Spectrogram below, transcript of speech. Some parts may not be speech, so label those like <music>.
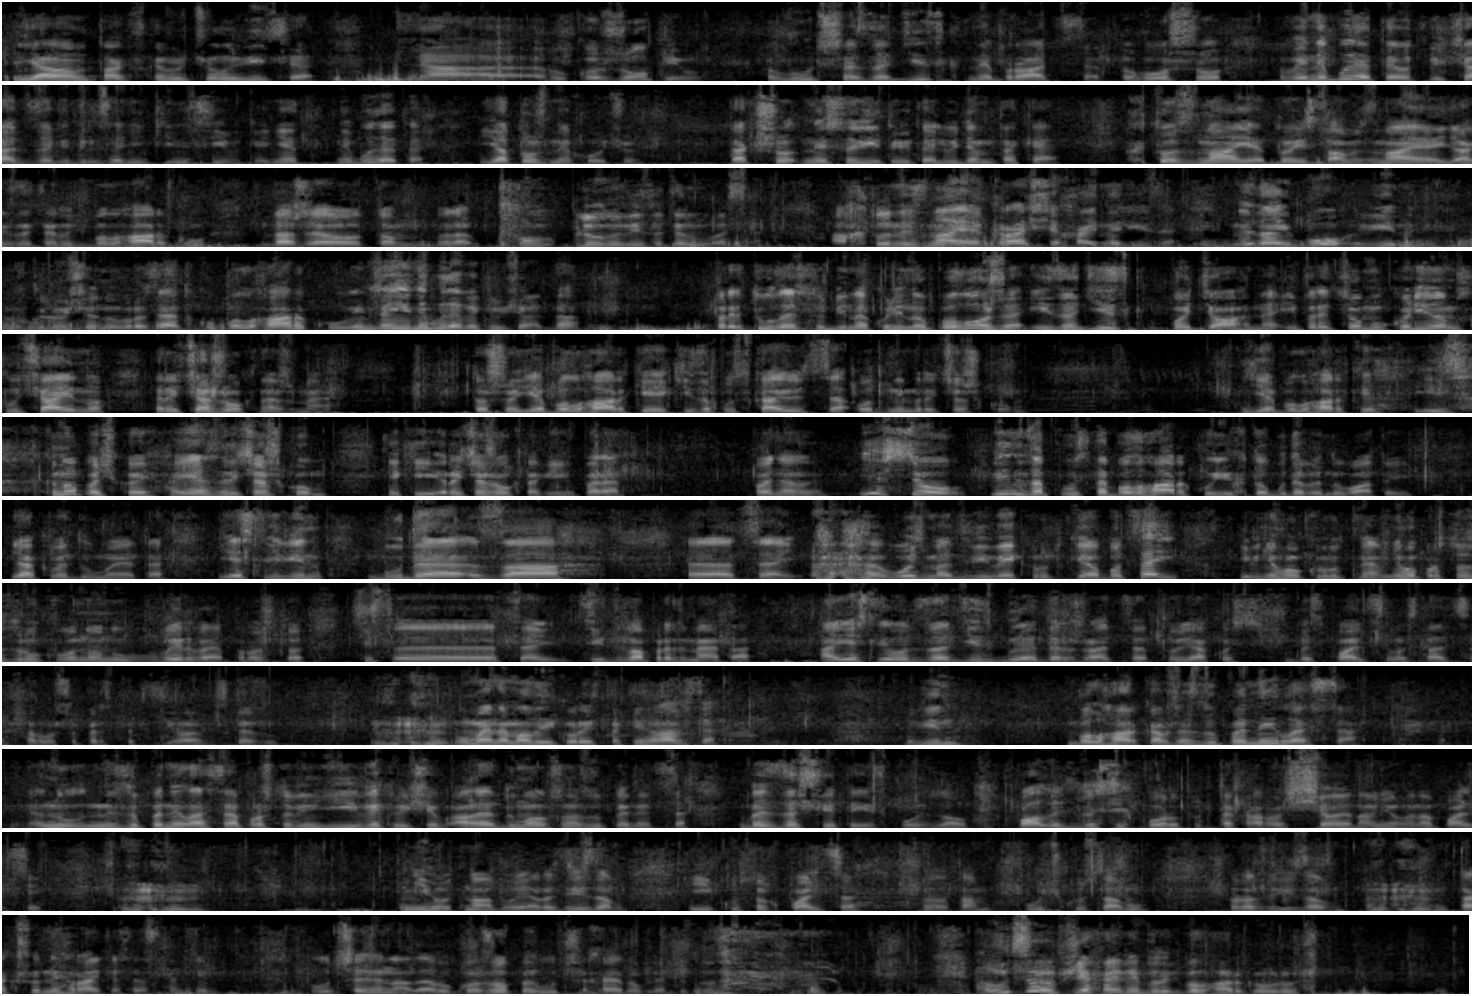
Я вам так скажу, чоловіче, для рукожопів лучше за диск не братися, того що ви не будете відповідати за відрізані кінцівки, ні? Не будете? Я теж не хочу. Так що не совітуйте людям таке. Хто знає, той сам знає, як затягнути болгарку, навіть там плюнув і затягнулася. А хто не знає, краще хай не лізе. Не дай Бог він включену в розетку болгарку, він же її не буде виключати, да? притуле собі на коліно положе і за диск потягне, і при цьому коліном случайно рычажок нажме. То, що є болгарки, які запускаються одним рычажком. Є болгарки із кнопочкою, а є з рычажком, який рычажок такий вперед. Поняли? І все, він запустить болгарку, і хто буде винуватий? Як ви думаєте? Якщо він буде за е, цей, <clears throat> возьме дві викрутки або цей, і в нього крутне, в нього просто з рук воно ну, вирве просто ці, е, цей, ці два предмета. А якщо от за диск буде держатися, то якось без пальців остатися хороша перспектива, вам скажу. <clears throat> У мене малий колись так і грався. Він, болгарка вже зупинилася. Ну, не зупинилася, а просто він її виключив, але думав, що вона зупиниться. Без защити іспользував. Палець до сих пор тут така розщелина в нього на пальці. <clears throat> Ніготь надвоє розрізав і кусок пальця, ну, там пучку саму розрізав. <clears throat> так що не грайтеся з таким. Лучше не треба. Рукожопи, лучше хай роблять. <laughs> А лучше взагалі хай не беруть болгарку в руки.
